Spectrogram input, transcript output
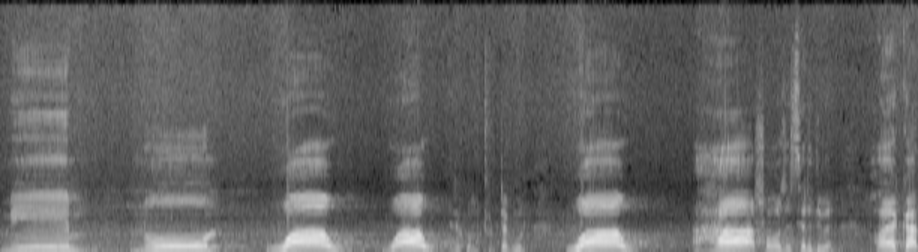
মিম, নুন, ওয়াও ওয়াও, এরকম ঠুটটা গুল ওয়াও, হা, সহজে ছেড়ে দিবেন। হয়াকার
